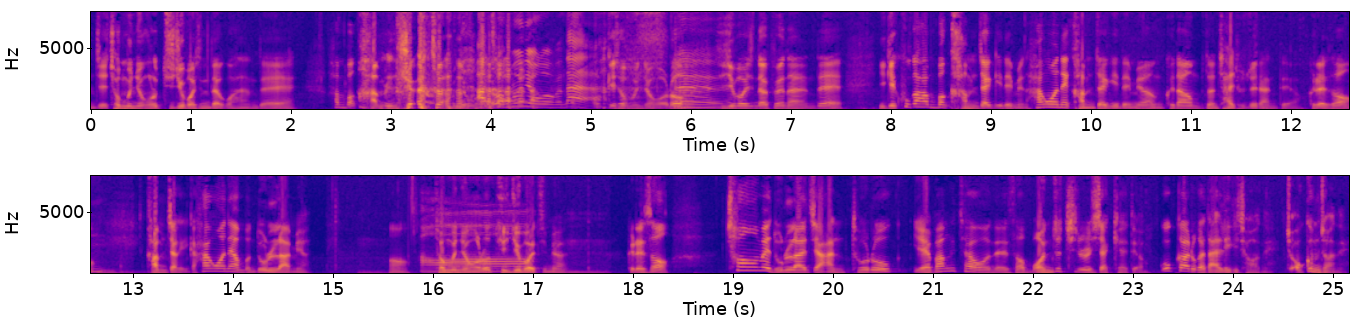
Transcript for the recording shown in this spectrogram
이제 전문 용어로 뒤집어진다고 하는데 한 번 감을 아 전문 용어구나. 어깨 전문 용어로 네. 뒤집어진다고 표현하는데 이게 코가 한 번 감작이 되면 항원에 감작이 되면 그 다음부터는 잘 조절이 안 돼요. 그래서 음. 감작 그러니까 항원에 한번 놀라면 어 아. 전문 용어로 뒤집어지면 음. 그래서 처음에 놀라지 않도록 예방 차원에서 먼저 치료를 시작해야 돼요. 꽃가루가 날리기 전에 조금 전에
